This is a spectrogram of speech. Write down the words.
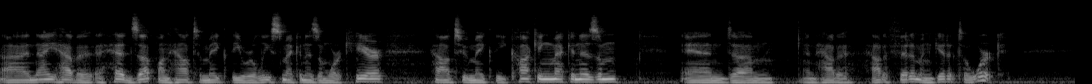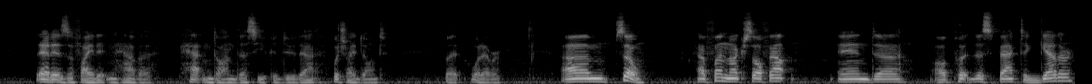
uh, now you have a, a heads up on how to make the release mechanism work here, how to make the cocking mechanism, and um, and how to how to fit them and get it to work. That is, if I didn't have a patent on this, you could do that, which I don't, but whatever. Um, so, have fun, knock yourself out, and uh, I'll put this back together,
